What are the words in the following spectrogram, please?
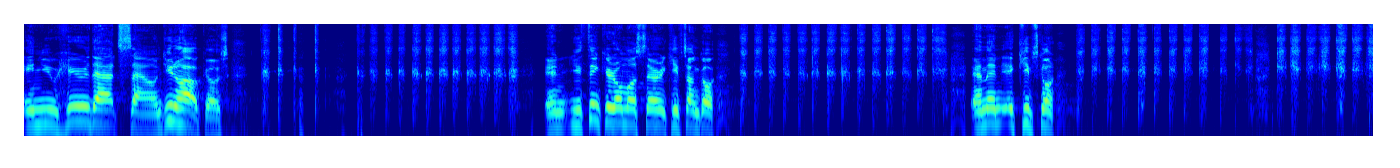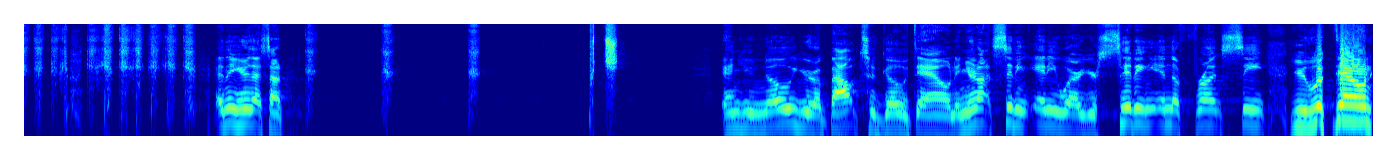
and you hear that sound. You know how it goes. And you think you're almost there. It keeps on going. And then it keeps going. And then you hear that sound. And you know you're about to go down, and you're not sitting anywhere. You're sitting in the front seat. You look down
